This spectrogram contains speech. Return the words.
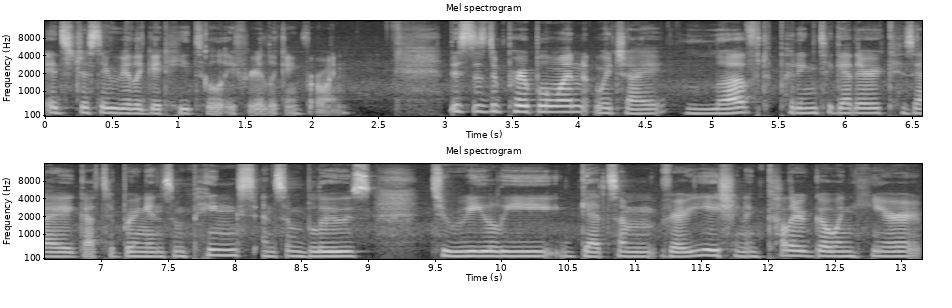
it's just a really good heat tool if you're looking for one. This is the purple one, which I loved putting together because I got to bring in some pinks and some blues to really get some variation in color going here.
